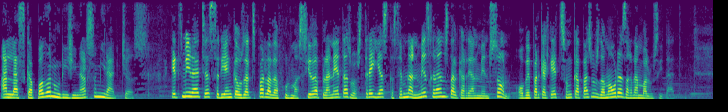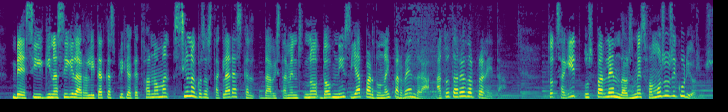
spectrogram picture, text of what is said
en les que poden originar-se miratges. Aquests miratges serien causats per la deformació de planetes o estrelles que semblen més grans del que realment són, o bé perquè aquests són capaços de moure's a gran velocitat. Bé, sigui quina sigui la realitat que explica aquest fenomen, si una cosa està clara és que d'avistaments no d'ovnis hi ha per donar i per vendre, a tot arreu del planeta. Tot seguit, us parlem dels més famosos i curiosos.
